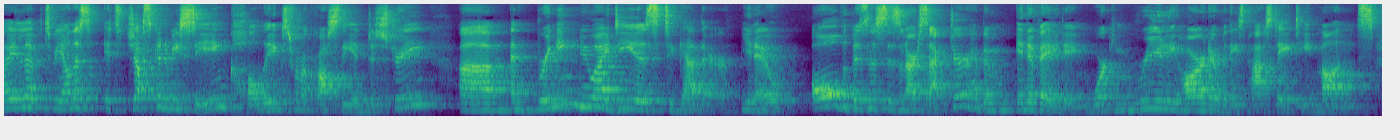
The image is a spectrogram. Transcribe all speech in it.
I look, to be honest, it's just going to be seeing colleagues from across the industry um, and bringing new ideas together. You know, all the businesses in our sector have been innovating, working really hard over these past 18 months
